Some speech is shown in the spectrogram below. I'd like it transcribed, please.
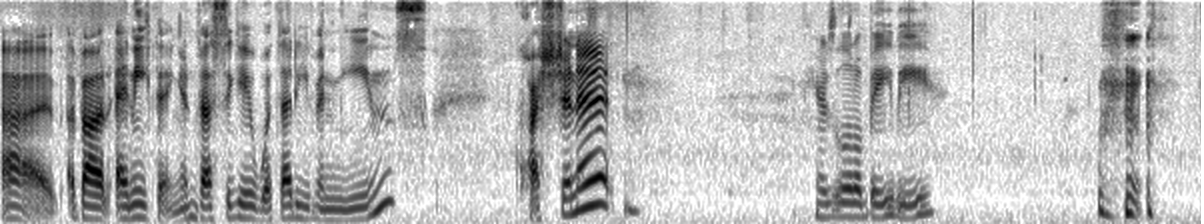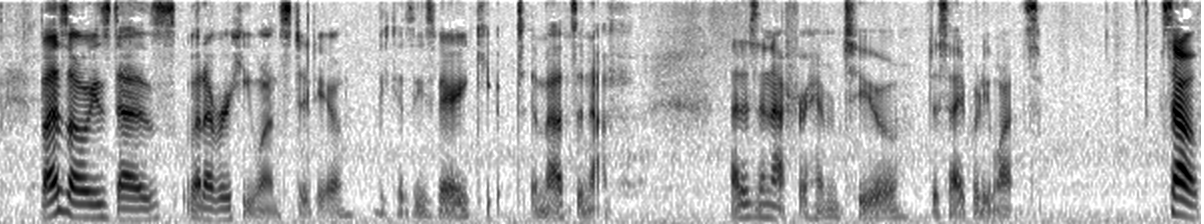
uh, about anything, investigate what that even means. Question it. Here's a little baby. Buzz always does whatever he wants to do because he's very cute, and that's enough. That is enough for him to decide what he wants. So,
